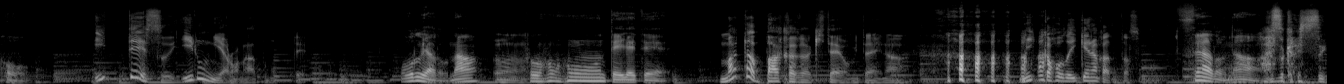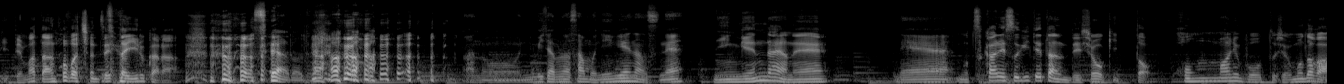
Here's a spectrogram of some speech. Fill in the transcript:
ほう。一定数いるんやろなと思って、おるやろな。うん、ふんふんふんって入れて。またバカが来たよみたいな。3日ほど行けなかったっすもん。そやろな。恥ずかしすぎて。またあのおばちゃん絶対いるから。そやろな。あの三田村さんも人間なんですね。人間だよね。ねもう疲れすぎてたんでしょうきっとほんまにぼーっとしてもうだから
